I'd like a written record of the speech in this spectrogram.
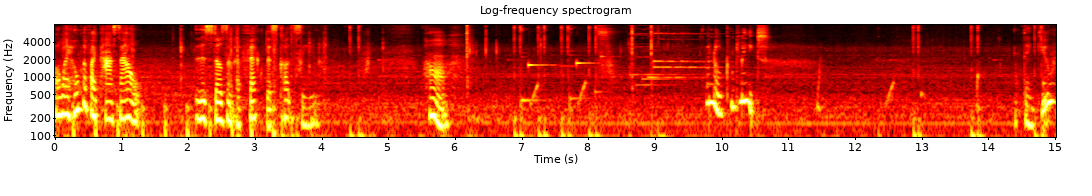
Oh, I hope if I pass out, this doesn't affect this cutscene. Huh. Window complete. Thank you.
